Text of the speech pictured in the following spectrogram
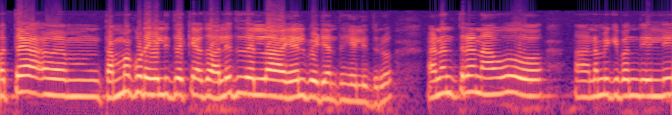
ಮತ್ತೆ ತಮ್ಮ ಕೂಡ ಹೇಳಿದ್ದಕ್ಕೆ ಅದು ಅಲೆದುದೆಲ್ಲ ಹೇಳಬೇಡಿ ಅಂತ ಹೇಳಿದರು. ಅನಂತರ ನಾವು ನಮಗೆ ಬಂದು ಇಲ್ಲಿ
